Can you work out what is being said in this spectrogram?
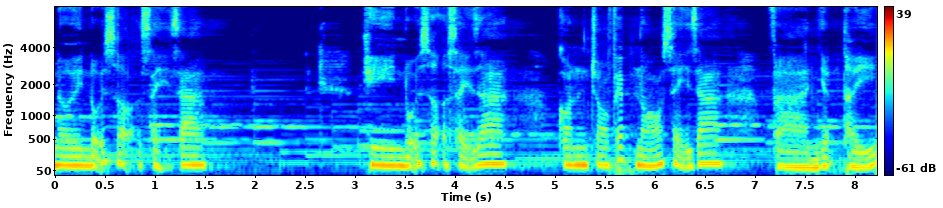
nơi nỗi sợ xảy ra. Khi nỗi sợ xảy ra, con cho phép nó xảy ra và nhận thấy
